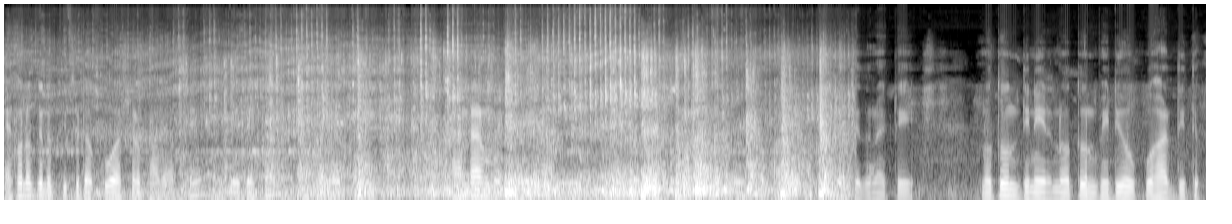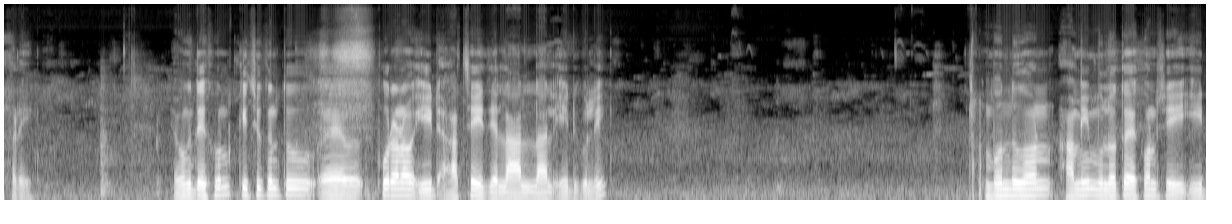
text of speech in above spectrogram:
এখনও কিন্তু কিছুটা কুয়াশার ভাব আছে। যে দেখেন ঠান্ডার মধ্যে একটি নতুন দিনের নতুন ভিডিও উপহার দিতে পারে। এবং দেখুন, কিছু কিন্তু পুরানো ইট আছে যে লাল লাল ইটগুলি। বন্ধুগণ, আমি মূলত এখন সেই ইট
